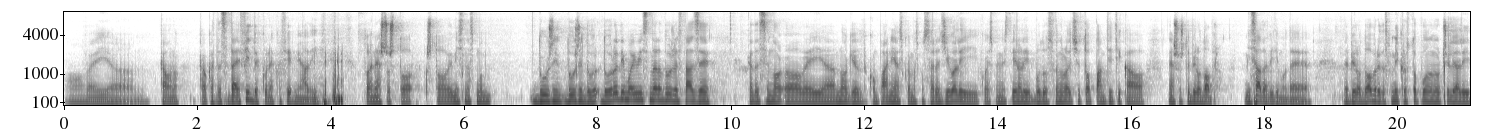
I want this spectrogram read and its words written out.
Ovaj, uh, kao, ono, kao kada se daje feedback u nekoj firmi, ali to je nešto što, što ovaj, mislim da smo dužni, dužni da, da uradimo i mislim da na duže staze kada se no, ovaj, mnoge od kompanija s kojima smo sarađivali i koje smo investirali budu osvojnuli da će to pamtiti kao nešto što je bilo dobro. Mi sada vidimo da je, da je bilo dobro i da smo mi kroz to puno naučili, ali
